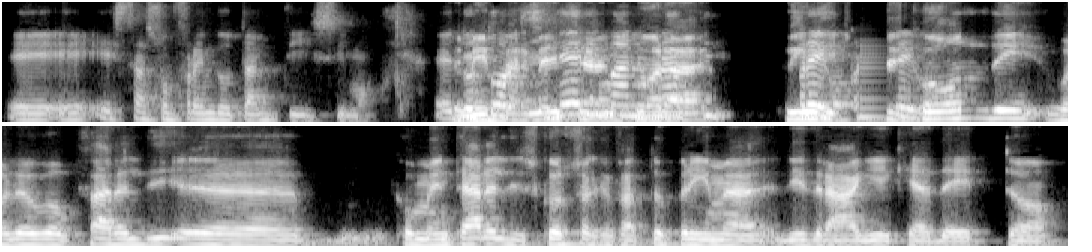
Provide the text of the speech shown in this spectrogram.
e, e sta soffrendo tantissimo. Eh, dottore, se lei rimane ancora... un attimo... 15 prego, secondi, prego. volevo fare il, eh, commentare il discorso che ho fatto prima di Draghi che ha detto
